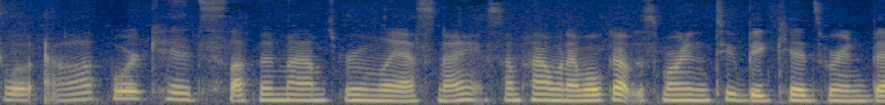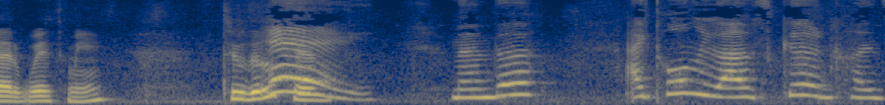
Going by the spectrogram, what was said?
So all four kids slept in mom's room last night. Somehow, when I woke up this morning, the two big kids were in bed with me. Two little kids. Hey! Remember? I told you I was good because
